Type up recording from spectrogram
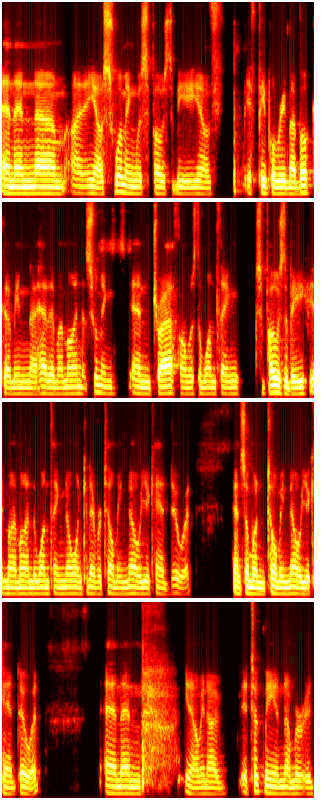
And then um, I, you know, swimming was supposed to be, you know, if, if people read my book, I mean, I had in my mind that swimming and triathlon was the one thing supposed to be in my mind the one thing no one could ever tell me no you can't do it and someone told me no you can't do it and then you know i mean i it took me a number. It,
